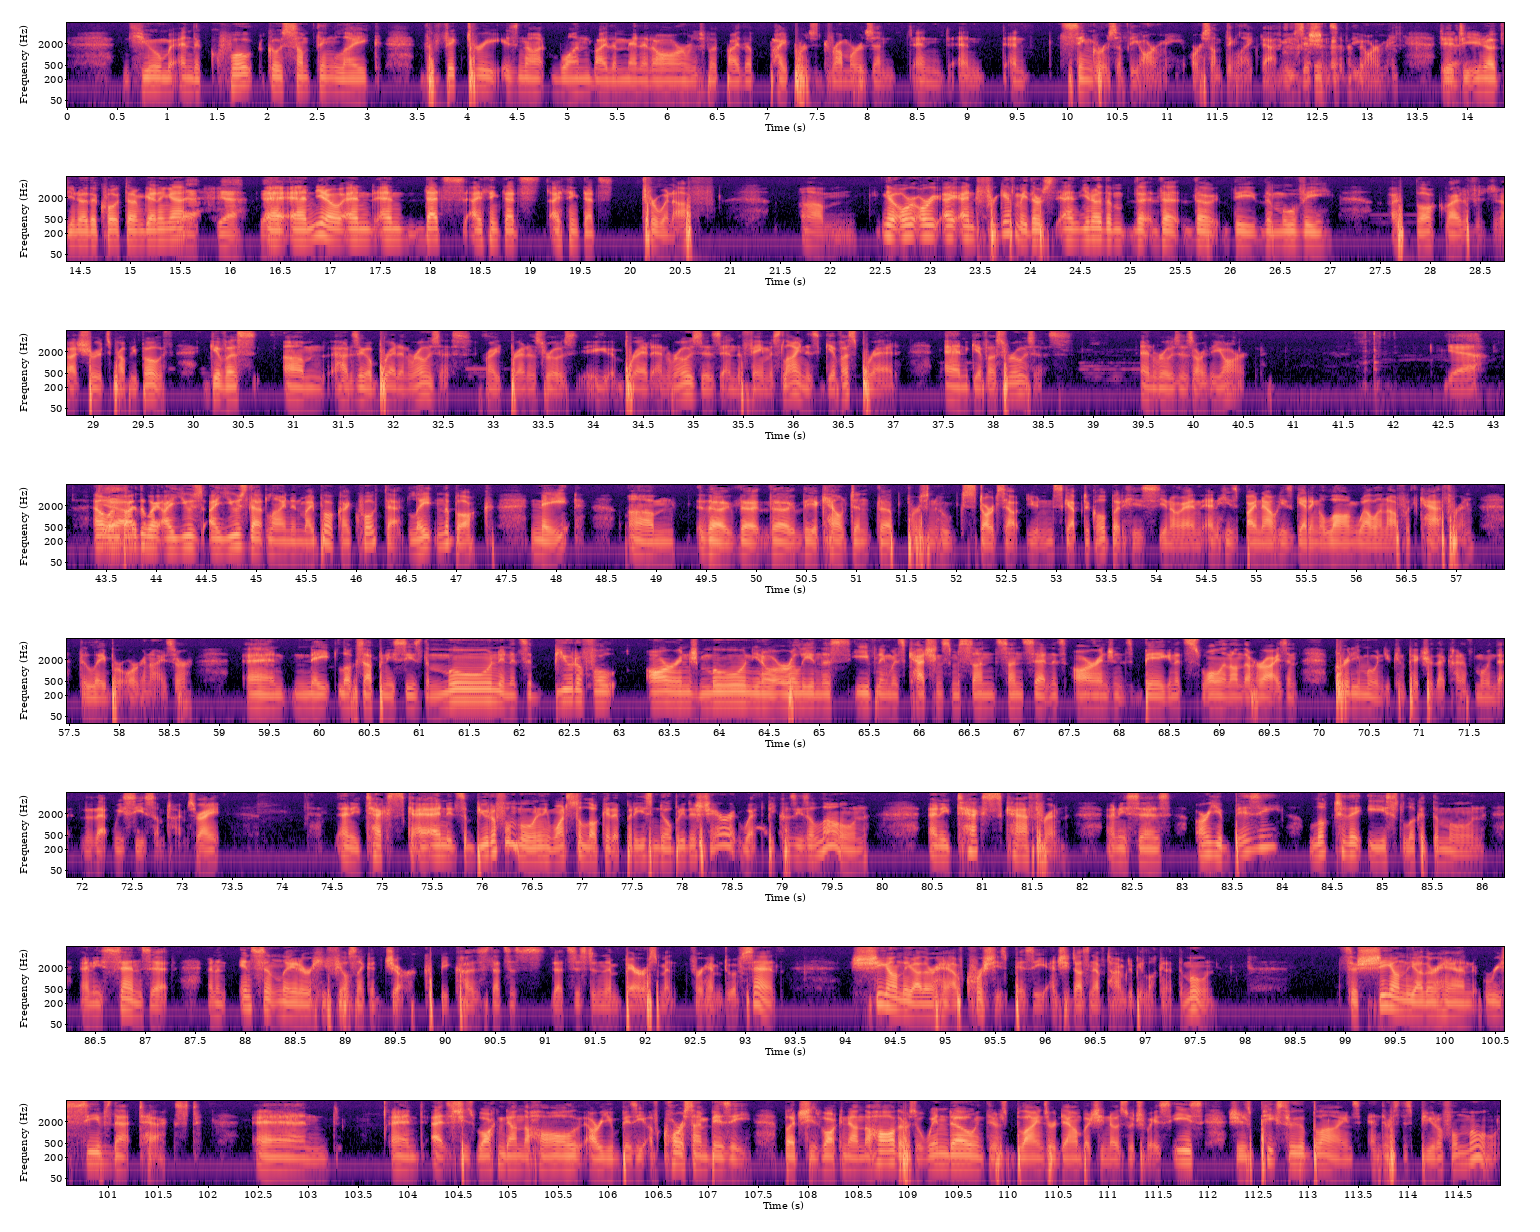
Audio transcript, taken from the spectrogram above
Hume. Hume, and the quote goes something like, "The victory is not won by the men at arms, but by the pipers, drummers, and and and and singers of the army or something like that, musicians of the army. Do, yeah. do, you know? Do you know the quote that I'm getting at? Yeah, yeah. yeah. And, and, you know, and and that's I think that's I think that's true enough. Um, you know, or or and forgive me. There's and you know the the the the the, the movie, a book. I'm not sure it's probably both. Give us um, how does it go? Bread and roses, right? Bread is rose, eh, bread and roses, and the famous line is, "Give us bread, and give us roses." And roses are the art. Yeah. Oh, yeah. and by the way, I use I use that line in my book. I quote that late in the book. Nate, um, the the the the accountant, the person who starts out union skeptical, but he's you know, and and he's by now he's getting along well enough with Catherine, the labor organizer. And Nate looks up and he sees the moon, and it's a beautiful orange moon, you know, early in this evening was catching some sun sunset and it's orange and it's big and it's swollen on the horizon. Pretty moon. You can picture that kind of moon that that we see sometimes, right? And he texts and it's a beautiful moon and he wants to look at it, but he's nobody to share it with because he's alone. And he texts Catherine and he says, "Are you busy? Look to the east, look at the moon." And he sends it and an instant later he feels like a jerk because that's a, that's just an embarrassment for him to have sent. She, on the other hand, of course, she's busy and she doesn't have time to be looking at the moon. So she, on the other hand, receives that text, and and as she's walking down the hall, are you busy? Of course, I'm busy. But she's walking down the hall. There's a window, and there's blinds are down, but she knows which way is east. She just peeks through the blinds, and there's this beautiful moon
